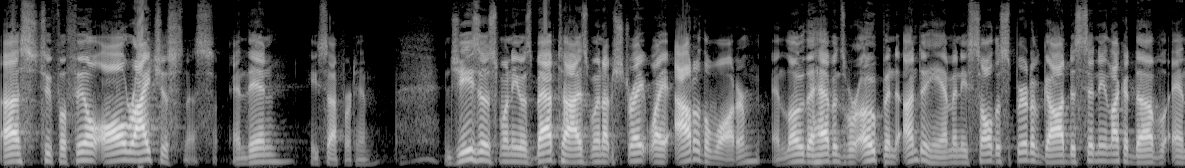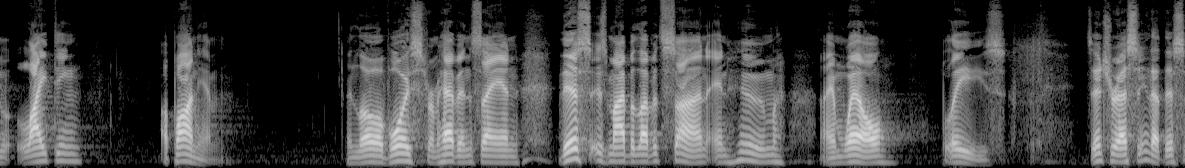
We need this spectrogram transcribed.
us to fulfill all righteousness. And then he suffered him. And Jesus, when he was baptized, went up straightway out of the water, and lo, the heavens were opened unto him, and he saw the Spirit of God descending like a dove and lighting upon him. And lo, a voice from heaven saying, This is my beloved Son, in whom I am well please. It's interesting that this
